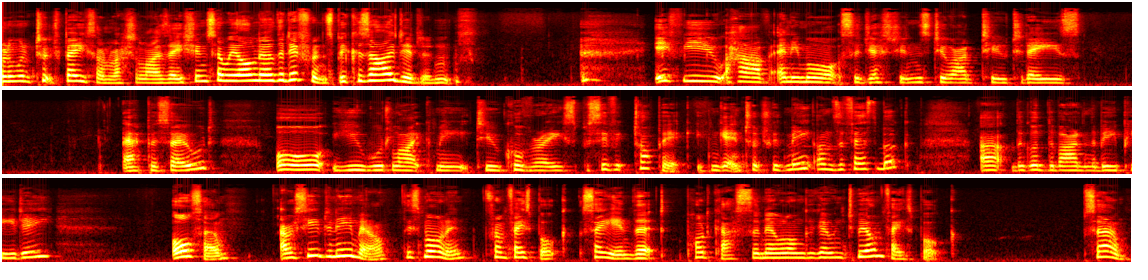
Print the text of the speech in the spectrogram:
but I'm going to touch base on rationalisation so we all know the difference because I didn't. If you have any more suggestions to add to today's episode, or you would like me to cover a specific topic, you can get in touch with me on the Facebook at The Good, The Bad and The BPD. Also, I received an email this morning from Facebook saying that podcasts are no longer going to be on Facebook. So,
